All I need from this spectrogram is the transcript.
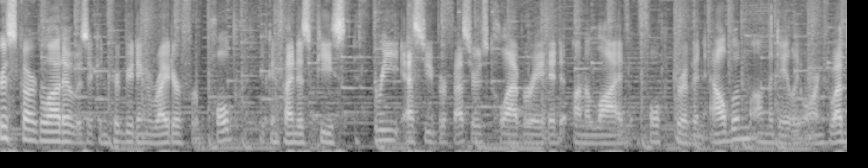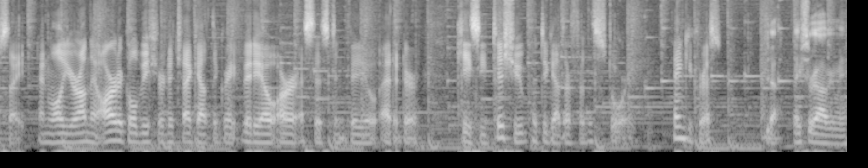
Chris Scarglato is a contributing writer for Pulp. You can find his piece, Three SU Professors Collaborated on a Live Folk Driven Album, on the Daily Orange website. And while you're on the article, be sure to check out the great video our assistant video editor, Casey Tissue, put together for the story. Thank you, Chris. yeah thanks for having me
